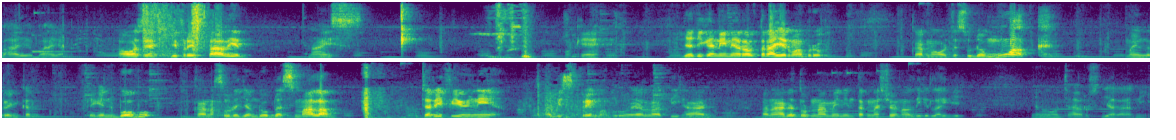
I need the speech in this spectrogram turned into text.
Bahaya, bahaya. Awas ya, di freestylein. Nice. Oke. Jadikan ini round terakhir, mah bro. Karena Ocha sudah muak main ranked. Pengen bobo karena sudah jam 12 malam. Ocha review ini habis scrim, mah bro ya latihan. Karena ada turnamen internasional dikit lagi yang Ocha harus jalani.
